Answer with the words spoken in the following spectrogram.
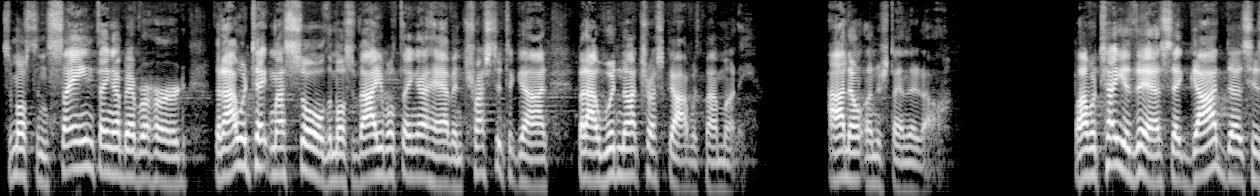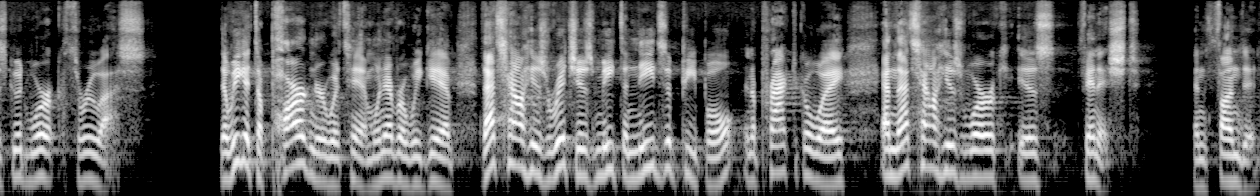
It's the most insane thing I've ever heard that I would take my soul, the most valuable thing I have, and trust it to God, but I would not trust God with my money. I don't understand it at all. But I will tell you this that God does his good work through us, that we get to partner with him whenever we give. That's how his riches meet the needs of people in a practical way, and that's how his work is finished and funded.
